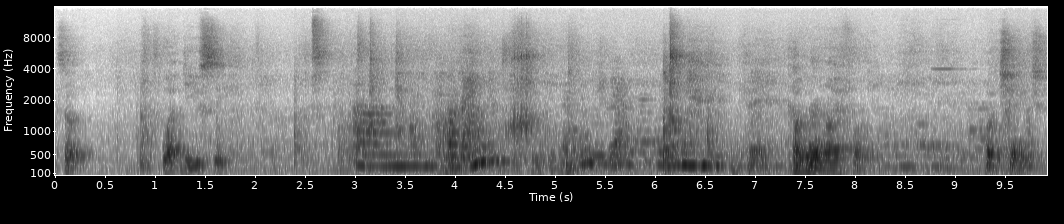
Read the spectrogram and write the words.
So, what do you see? Um, a ring? I think, yeah. Okay, cover an eye for me. What changed?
